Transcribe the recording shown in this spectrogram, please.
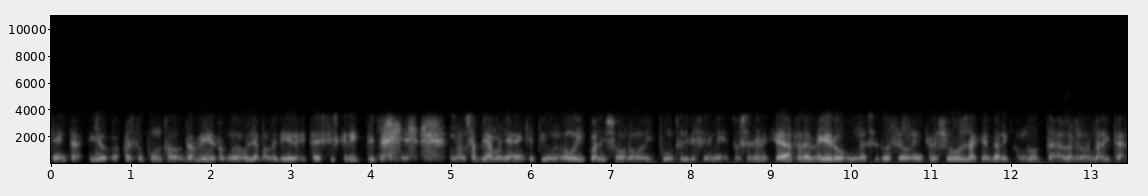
senta, io a questo punto davvero noi vogliamo vedere i testi scritti perché non sappiamo neanche più noi quali sono i punti di riferimento, si deve creare davvero una situazione incresciosa che va ricondotta alla normalità.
